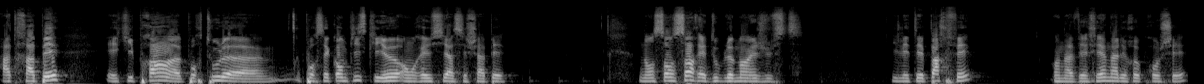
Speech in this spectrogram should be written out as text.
attraper et qui prend euh, pour, pour ses complices qui, eux, ont réussi à s'échapper. Non, son sort est doublement injuste. Il était parfait, on n'avait rien à lui reprocher,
